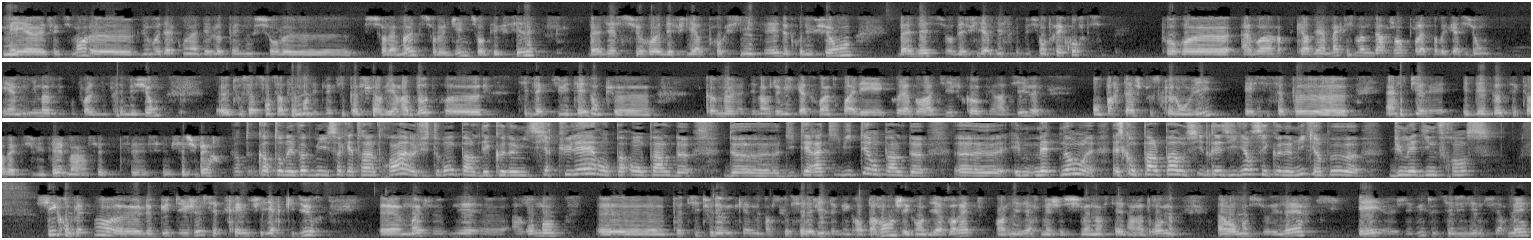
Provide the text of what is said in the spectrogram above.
Mais euh, effectivement, le, le modèle qu'on a développé nous sur le sur la mode, sur le jean, sur le textile, basé sur euh, des filières de proximité, de production, basé sur des filières de distribution très courtes, pour euh, avoir gardé un maximum d'argent pour la fabrication et un minimum du coup pour la distribution. tout ça sont certainement des clés qui peuvent servir à d'autres types d'activités. Donc, comme la démarche de 1083 elle est collaborative, coopérative, on partage tout ce que l'on vit et si ça peut inspirer, aider d'autres secteurs d'activité, ben c'est super. Quand, quand, on évoque 1883, euh, justement, on parle d'économie circulaire, on, on parle de d'itérativité, on parle de euh, et maintenant, est-ce qu'on parle pas aussi de résilience économique, un peu euh, du made in France? Si complètement. le but du jeu, c'est de créer une filière qui dure. moi, je venais à Romans euh, petit tous les week-ends parce que c'est la ville de mes grands-parents. J'ai grandi à Vorep, en Isère, mais je suis maintenant installé dans la Drôme, à Romans-sur-Isère. Et euh, j'ai vu toutes ces usines fermées.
